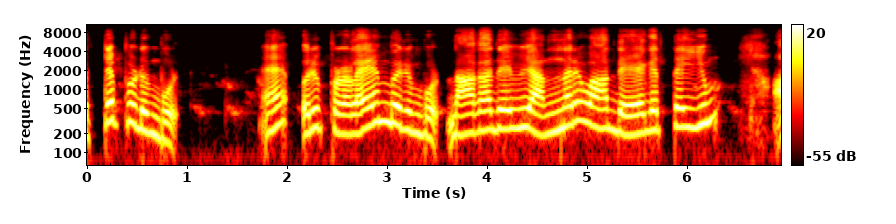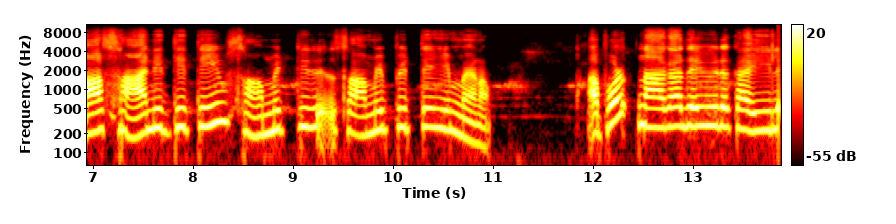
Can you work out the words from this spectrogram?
ഒറ്റപ്പെടുമ്പോൾ ഒരു പ്രളയം വരുമ്പോൾ നാഗാദേവി അന്നേരം ആ ദേഹത്തെയും ആ സാന്നിധ്യത്തെയും സാമിത്യ സാമീപ്യത്തെയും വേണം. അപ്പോൾ നാഗാദേവിയുടെ കയ്യിൽ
